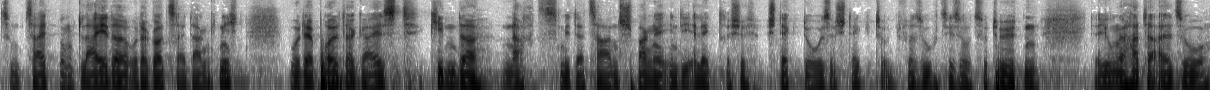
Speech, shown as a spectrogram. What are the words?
zum Zeitpunkt leider oder Gott sei Dank nicht, wo der Poltergeist Kinder nachts mit der Zahnspange in die elektrische Steckdose steckt und versucht, sie so zu töten. Der Junge hatte also,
